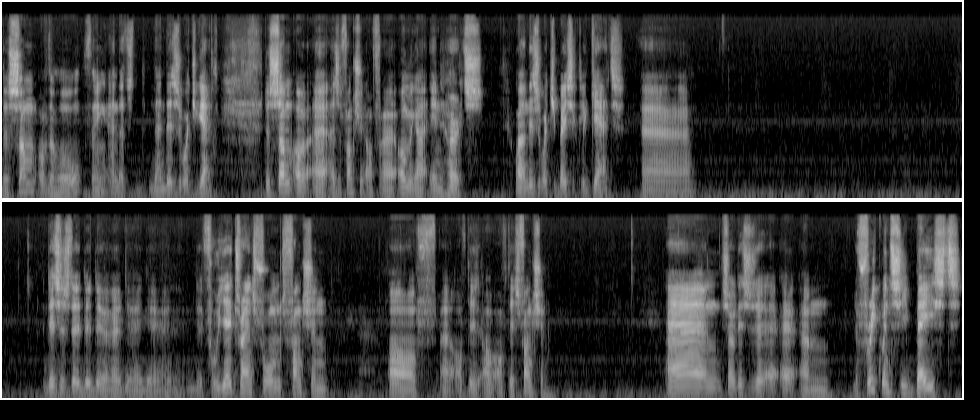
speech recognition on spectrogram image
the sum of the whole thing, and that's then this is what you get. The sum of, uh, as a function of uh, omega in hertz. well, this is what you basically get. Uh, this is the the, the the, the, Fourier transformed function of uh, of this of, of, this function. And so this is a, a, um, the frequency based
